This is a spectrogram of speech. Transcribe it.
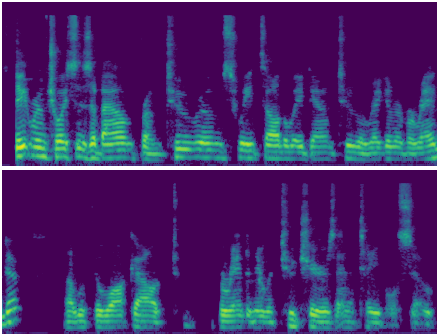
Stateroom choices abound from two room suites all the way down to a regular veranda uh, with the walkout veranda there with two chairs and a table. So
